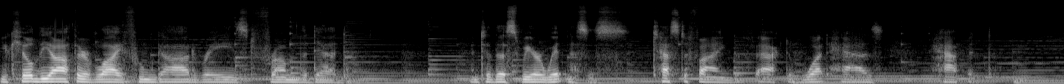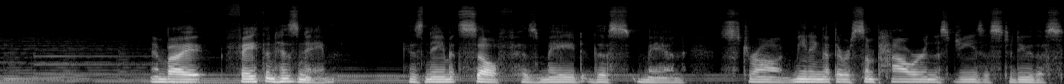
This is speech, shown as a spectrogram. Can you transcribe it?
You killed the author of life, whom God raised from the dead. And to this we are witnesses, testifying the fact of what has happened. And by faith in his name, his name itself has made this man strong, meaning that there was some power in this Jesus to do this.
